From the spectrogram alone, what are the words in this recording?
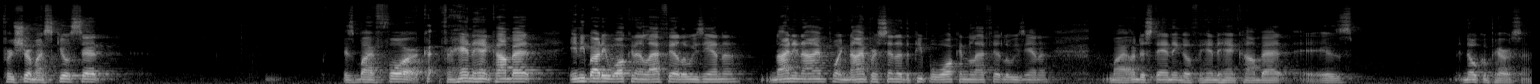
for sure, my skill set is by far for hand-to-hand combat. Anybody walking in Lafayette, Louisiana, ninety-nine point nine percent of the people walking in Lafayette, Louisiana, my understanding of hand-to-hand combat is no comparison.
